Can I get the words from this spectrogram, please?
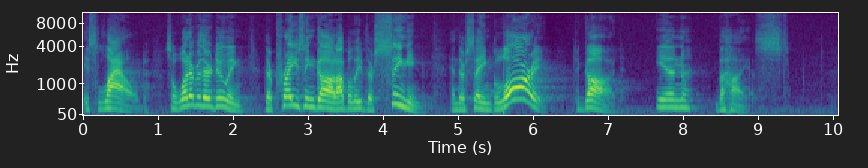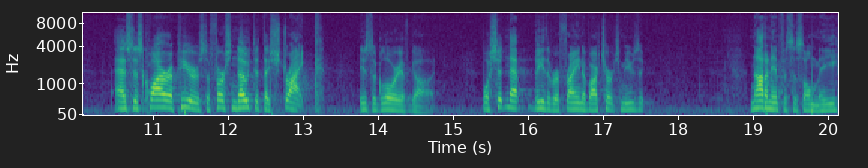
it's loud. So, whatever they're doing, they're praising God. I believe they're singing and they're saying, Glory to God in the highest. As this choir appears, the first note that they strike is the glory of God. Boy, shouldn't that be the refrain of our church music? Not an emphasis on me,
